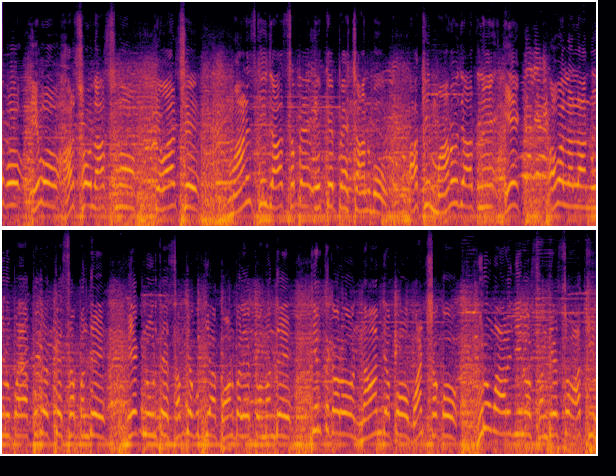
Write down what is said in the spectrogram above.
એવો એવો હર્ષોલ્લાસનો તહેવાર છે. માણસ કી જાત સપે એકે પહેચાનવો આખી માનવ જાતને એક. અવલ અલ્લા નૂર પાયા કુદરત કે સબ બંદે. એક નૂર તે સબ જગ ઉપજ્યા, કોણ ભલે કો મંદે. કીર્ત કરો, નામ જપો વંટ શકો. ગુરુ મહારાજજીનો સંદેશો આખી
